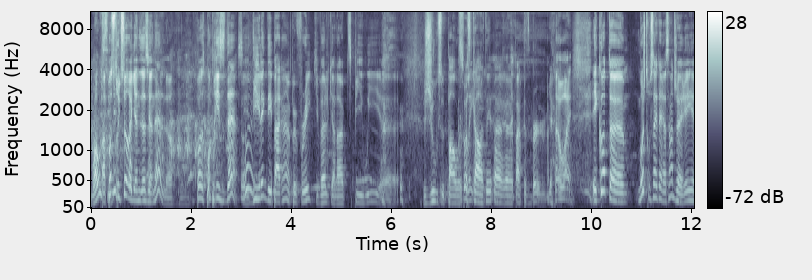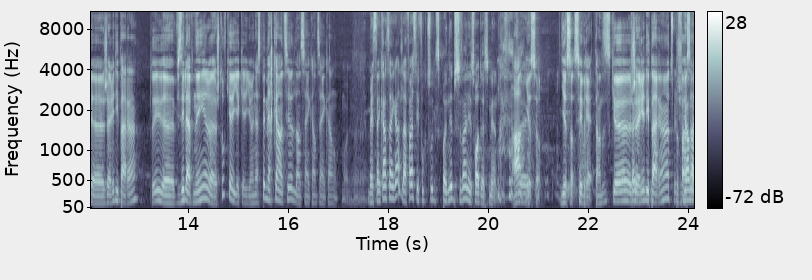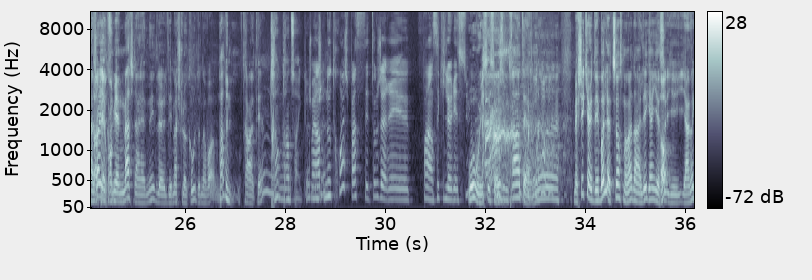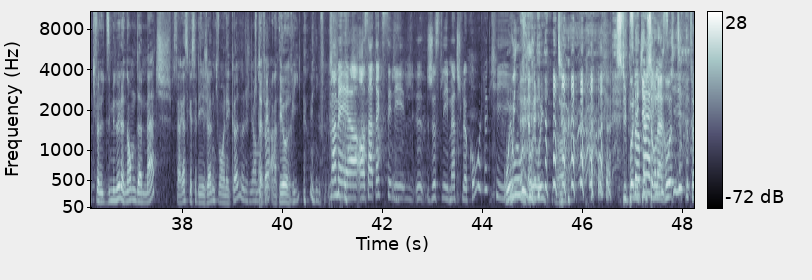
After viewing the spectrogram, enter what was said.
Moi Je parle aussi. pas de structure organisationnelle, là. Pas, pas président. C'est Ouais. dealer avec des parents un peu freaks qui veulent que leur petit pee euh, joue sur le power Soit play. scanté par, euh, par Pittsburgh. ouais. Écoute, euh, moi, je trouve ça intéressant de gérer, euh, gérer des parents. Euh, viser l'avenir. Euh, Je trouve qu'il y, a- qu'il y a un aspect mercantile dans le 50-50. moi. Mais 50-50, l'affaire, c'est qu'il faut que tu sois disponible souvent les soirs de semaine. Ah, il y a ça. Il y a ça, c'est vrai. Tandis que gérer des parents, tu peux faire ça à temps majeur, il y a combien de matchs dans l'année, le- des matchs locaux, de avoir Parle d'une une trentaine? 30, 35, là, Mais entre j'imagine. nous trois, je pense que c'est toi que j'aurais pensé qu'il l'aurait su. Oui, oui, c'est ça, c'est une trentaine. là. Mais je sais qu'il y a un débat là-dessus en ce moment dans la Ligue. hein. Il, y a ça- Oh. il y en a qui veulent diminuer le nombre de matchs. Ça reste que c'est des jeunes qui vont à l'école, le junior Tout à majeur, fait. en théorie. Non, mais euh, on s'entend que c'est les, euh, juste les matchs locaux là, qui. Oui, oui, oui. oui, oui. Tu suis pas l'équipe sur la route. risqué.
